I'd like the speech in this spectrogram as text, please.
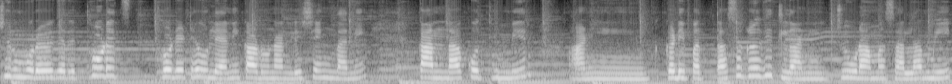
चिरमुरे वगैरे थोडेच थोडे ठेवले आणि काढून आणले शेंगदाणे कांदा कोथिंबीर आणि कढीपत्ता सगळं घेतलं आणि चिवडा मसाला मीठ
